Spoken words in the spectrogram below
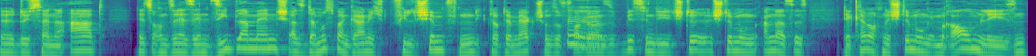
äh, durch seine Art. Der ist auch ein sehr sensibler Mensch. Also da muss man gar nicht viel schimpfen. Ich glaube, der merkt schon sofort, wenn man so ein bisschen die Sti- Stimmung anders ist. Der kann auch eine Stimmung im Raum lesen.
